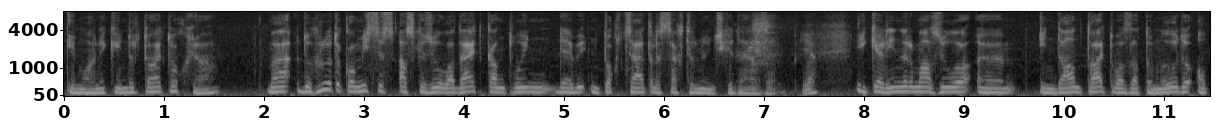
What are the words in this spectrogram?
In mijn kindertijd toch, ja. Maar de grote commissies, als je zo wat uit kan doen, die hebben toch zaterdag achter lunch gedaan. Hè. Ja. Ik herinner me zo, ehm, in die tijd was dat de mode op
